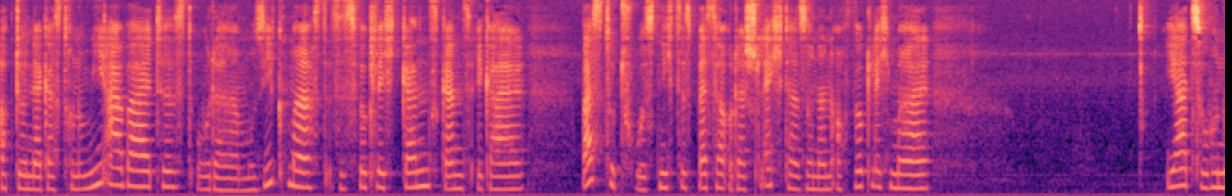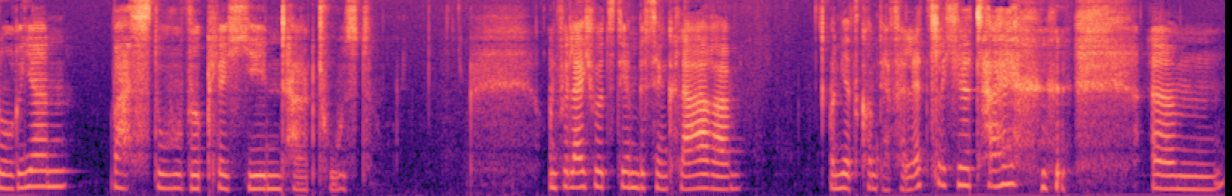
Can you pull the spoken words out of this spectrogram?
ob du in der Gastronomie arbeitest oder Musik machst, es ist wirklich ganz, ganz egal, was du tust. Nichts ist besser oder schlechter, sondern auch wirklich mal ja zu honorieren, was du wirklich jeden Tag tust. Und vielleicht wird es dir ein bisschen klarer. Und jetzt kommt der verletzliche Teil. Ähm,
